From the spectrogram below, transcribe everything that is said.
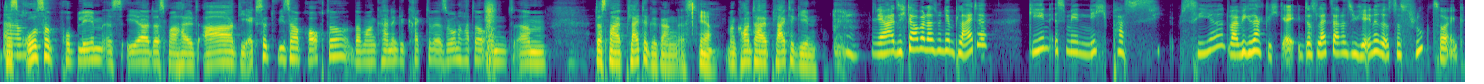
Das ähm, große Problem ist eher, dass man halt A, die Exit-Visa brauchte, wenn man keine gecrackte Version hatte und ähm, dass man halt pleite gegangen ist. Ja. Man konnte halt pleite gehen. Ja, also ich glaube, das mit dem Pleite gehen ist mir nicht passiert, weil wie gesagt, ich, äh, das letzte, an das ich mich erinnere, ist das Flugzeug.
